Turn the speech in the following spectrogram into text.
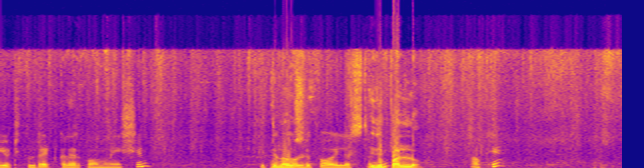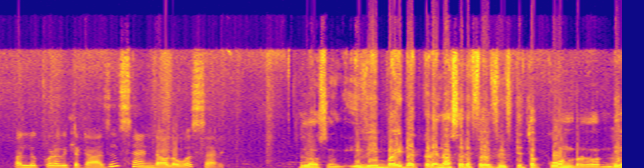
beautiful red colour combination with gold foil వస్తుంది. పళ్ళు. ఓకే పళ్ళు కూడా with tassels and all over sari ఇలా వస్తుంది ఇవి బయట ఎక్కడైనా సరే ఫైవ్ ఫిఫ్టీ తక్కువ ఉండదండి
